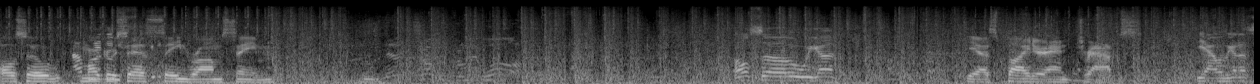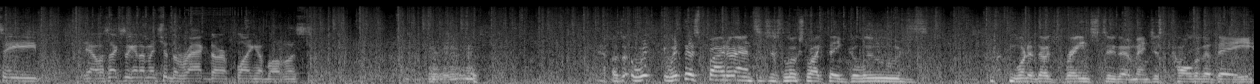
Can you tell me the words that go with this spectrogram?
Also, I'm Marco hitting- says same ROM, same. Also, we got. Yeah, spider and traps. Yeah, I was gonna say. Yeah, I was actually gonna mention the Ragnar flying above us. With, with the spider ants, it just looks like they glued one of those brains to them and just called it a day.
